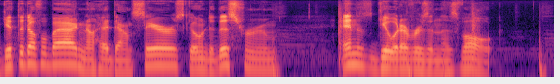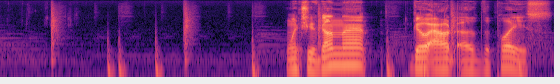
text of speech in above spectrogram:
Get the duffel bag, now head downstairs, go into this room, and get whatever is in this vault. Once you've done that, go out of the place.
